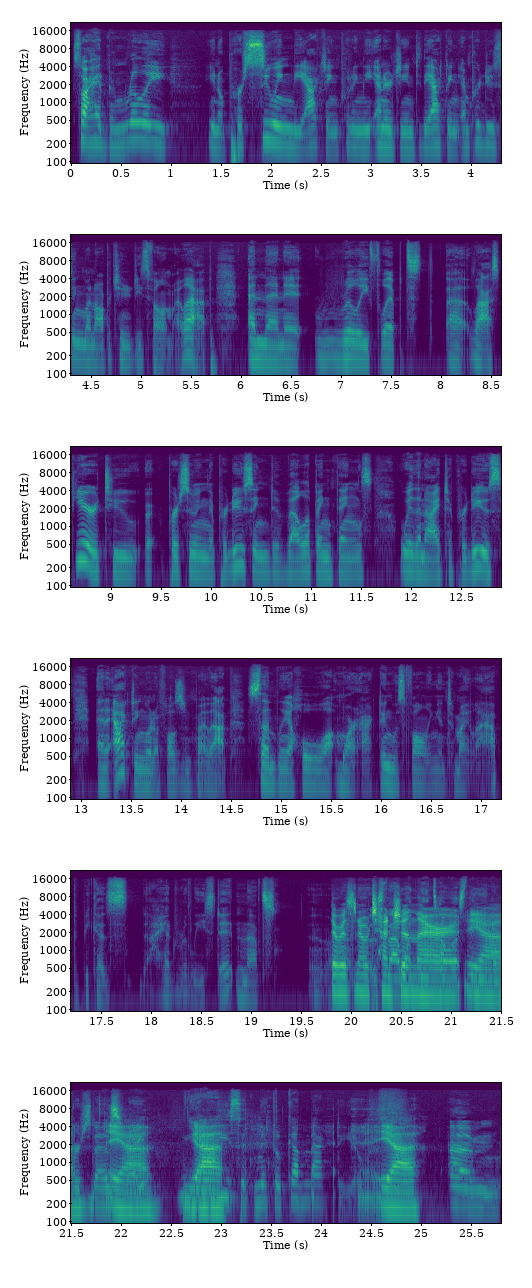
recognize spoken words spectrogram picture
so I had been really, you know, pursuing the acting, putting the energy into the acting, and producing when opportunities fell in my lap. And then it really flipped uh, last year to uh, pursuing the producing, developing things with an eye to produce, and acting when it falls into my lap. Suddenly, a whole lot more acting was falling into my lap because I had released it, and that's. uh, There was no is that what tension there. the Yeah. does, Yeah. right? Yeah. Release it and it'll come back to you. yeah. Um,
